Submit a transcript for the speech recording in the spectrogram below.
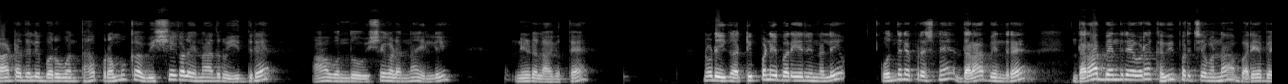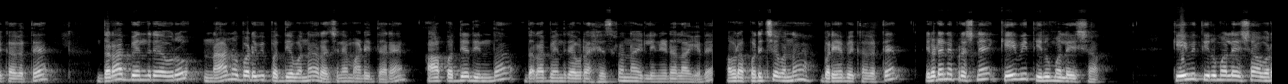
ಪಾಠದಲ್ಲಿ ಬರುವಂತಹ ಪ್ರಮುಖ ವಿಷಯಗಳೇನಾದರೂ ಇದ್ದರೆ ಆ ಒಂದು ವಿಷಯಗಳನ್ನು ಇಲ್ಲಿ ನೀಡಲಾಗುತ್ತೆ. ನೋಡಿ, ಈಗ ಟಿಪ್ಪಣಿ ಬರೆಯರಿನಲ್ಲಿ ಒಂದನೇ ಪ್ರಶ್ನೆ ದರಾ ಬೇಂದ್ರೆ ದರಾ ಬೇಂದ್ರೆ ಅವರ ಕವಿ ಪರಿಚಯವನ್ನು ಬರೆಯಬೇಕಾಗತ್ತೆ. ದರಾ ಬೇಂದ್ರೆ ಅವರು ನಾನು ಬಡವಿ ಪದ್ಯವನ್ನು ರಚನೆ ಮಾಡಿದ್ದಾರೆ. ಆ ಪದ್ಯದಿಂದ ದರಾ ಬೇಂದ್ರೆ ಅವರ ಹೆಸರನ್ನ ಇಲ್ಲಿ ನೀಡಲಾಗಿದೆ. ಅವರ ಪರಿಚಯವನ್ನ ಬರೆಯಬೇಕಾಗತ್ತೆ. ಎರಡನೇ ಪ್ರಶ್ನೆ, K V Tirumalesh. K V Tirumalesh ಅವರ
